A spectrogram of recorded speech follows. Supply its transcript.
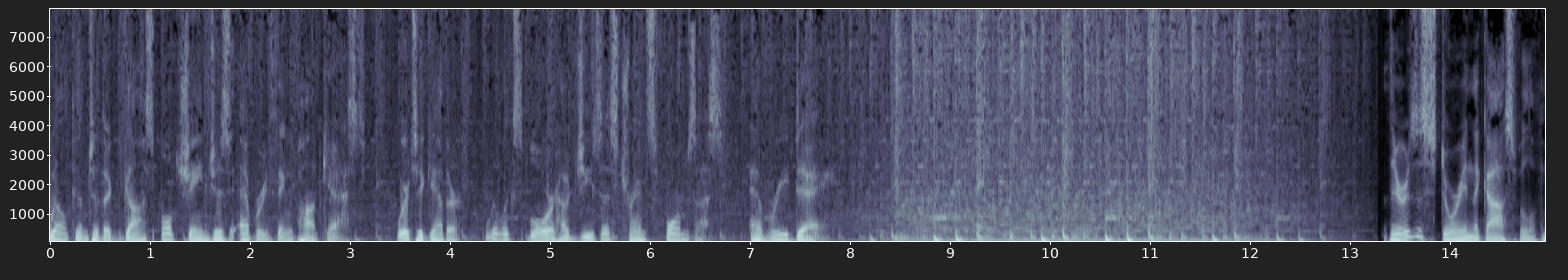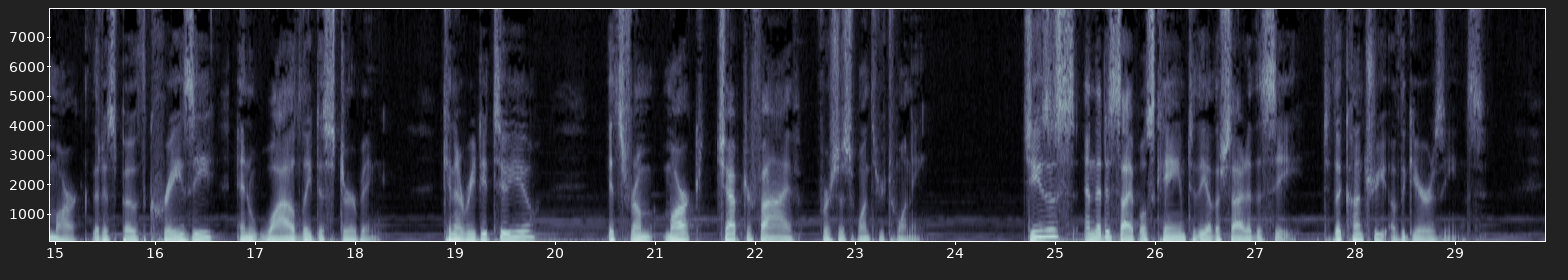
Welcome to the Gospel Changes Everything podcast, where together we'll explore how Jesus transforms us every day. There is a story in the Gospel of Mark that is both crazy and wildly disturbing. Can I read it to you? It's from Mark chapter 5, verses 1 through 20. Jesus and the disciples came to the other side of the sea, to the country of the Gerasenes.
